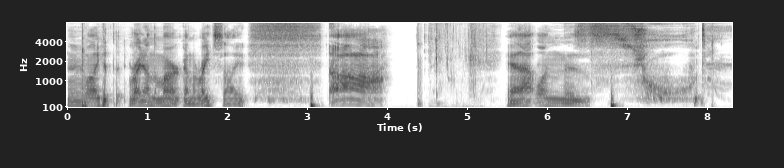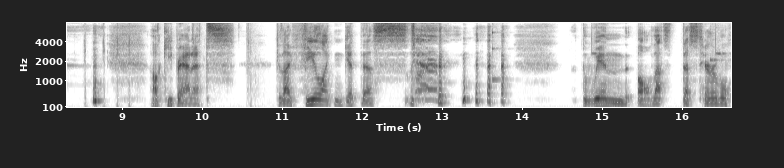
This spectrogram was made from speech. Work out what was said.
well, I hit the, right on the mark on the right side. Ah! Yeah, that one is... I'll keep at it. Because I feel I can get this. the wind... Oh, that's that's terrible.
